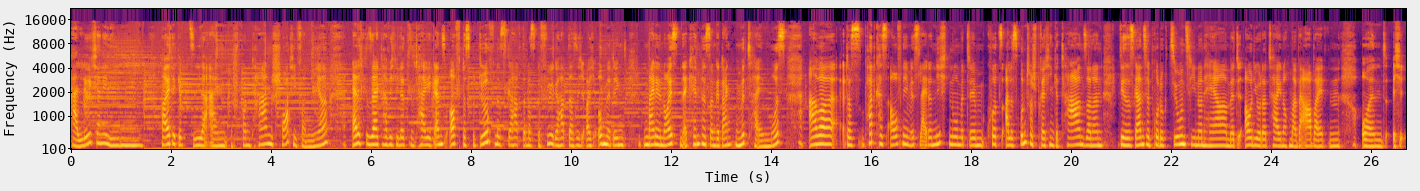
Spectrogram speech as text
Hallöchen, ihr Lieben! Heute gibt es wieder einen spontanen Shorty von mir. Ehrlich gesagt habe ich die letzten Tage ganz oft das Bedürfnis gehabt und das Gefühl gehabt, dass ich euch unbedingt meine neuesten Erkenntnisse und Gedanken mitteilen muss. Aber das Podcast aufnehmen ist leider nicht nur mit dem kurz alles runtersprechen getan, sondern dieses ganze Produktion hin und her mit Audiodatei nochmal bearbeiten. Und ich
